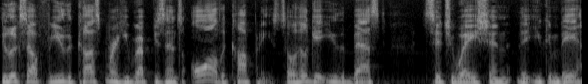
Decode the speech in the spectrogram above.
He looks out for you, the customer. He represents all the companies, so he'll get you the best situation that you can be in.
